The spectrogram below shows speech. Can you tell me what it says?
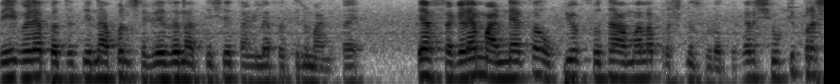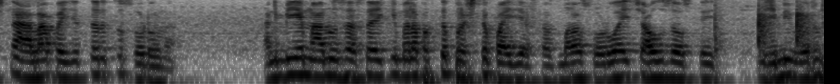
वेगवेगळ्या पद्धतीनं आपण सगळेजण अतिशय चांगल्या पद्धतीने मांडताय. त्या सगळ्या मांडण्याचा उपयोग सुद्धा आम्हाला प्रश्न सोडवतो कारण शेवटी प्रश्न आला पाहिजे तर तो सोडवणार. आणि मी हे माणूस असा आहे की मला फक्त प्रश्न पाहिजे असतात. मला सोडवायची आऊस असते. नेहमी वरून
